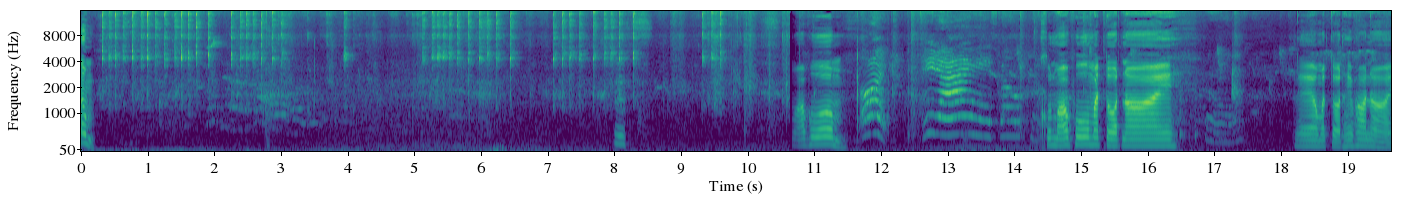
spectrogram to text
ตุ้ม หมอภูมิ โอ้ยนี่ไงเจ้าค่ะคุณหมอภูมิมาตรวจหน่อย โอ้เร็วมาตรวจให้พ่อหน่อย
